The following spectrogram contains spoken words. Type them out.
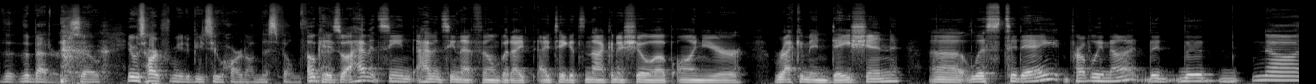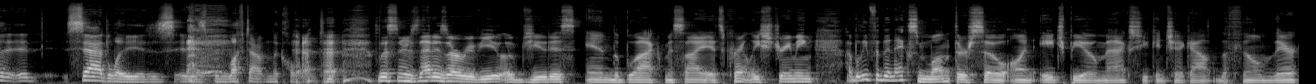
the, the better. So it was hard for me to be too hard on this film. okay, that. so I haven't seen I haven't seen that film, but I, I take it's not going to show up on your recommendation uh, list today. Probably not. The the no, it, sadly, it is it has been left out in the cold. Listeners, that is our review of Judas and the Black Messiah. It's currently streaming, I believe, for the next month or so on HBO Max. You can check out the film there.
